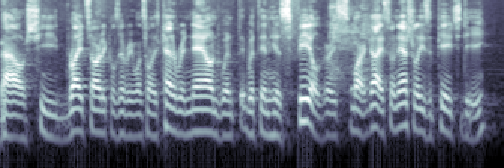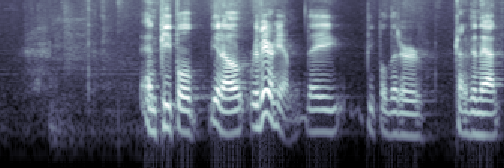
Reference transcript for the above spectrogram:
Pausch. He writes articles every once in a while. He's kind of renowned within his field, very smart guy. So naturally, he's a PhD. And people, you know, revere him. They, people that are kind of in that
